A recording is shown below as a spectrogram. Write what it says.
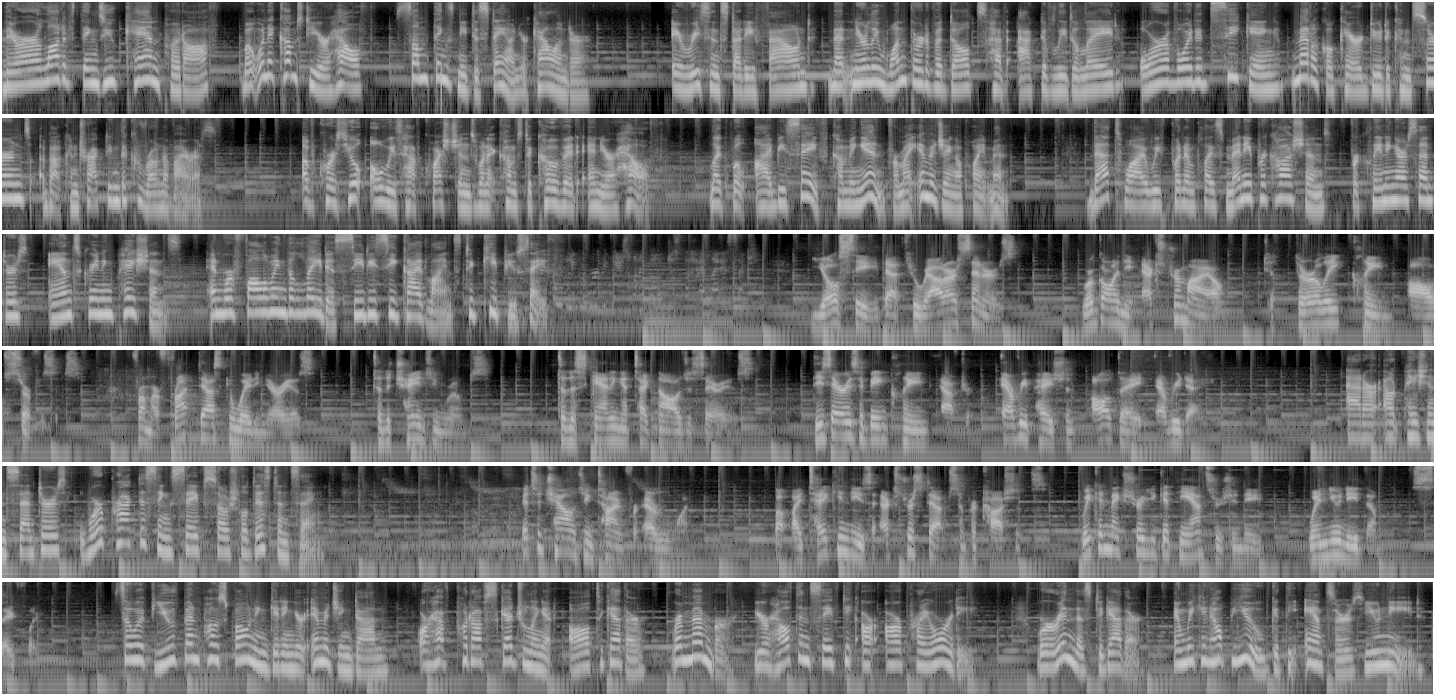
There are a lot of things you can put off, but when it comes to your health, some things need to stay on your calendar. A recent study found that nearly one third of adults have actively delayed or avoided seeking medical care due to concerns about contracting the coronavirus. Of course, you'll always have questions when it comes to COVID and your health, like will I be safe coming in for my imaging appointment? That's why we've put in place many precautions for cleaning our centers and screening patients, and we're following the latest CDC guidelines to keep you safe you'll see that throughout our centers, we're going the extra mile to thoroughly clean all surfaces, from our front desk and waiting areas, to the changing rooms, to the scanning and technologist areas. These areas are being cleaned after every patient all day, every day. At our outpatient centers, we're practicing safe social distancing. It's a challenging time for everyone. But by taking these extra steps and precautions, we can make sure you get the answers you need when you need them safely. So if you've been postponing getting your imaging done or have put off scheduling it altogether, remember your health and safety are our priority. We're in this together, and we can help you get the answers you need.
